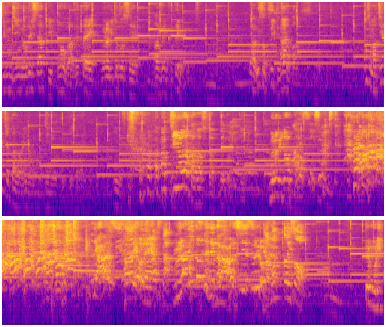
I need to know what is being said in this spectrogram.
自分人狼でしたって言った方が絶対村人として安全に勝てるんで。だから嘘ついてないのかな。もし間違っちゃったなら今もう人狼って言っていただいていいんですけど。人狼だったら確か出た時村人。だった安心しました。い や安心するよね。村人って出たら安心するよね。いや本当にそう。でも俺一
